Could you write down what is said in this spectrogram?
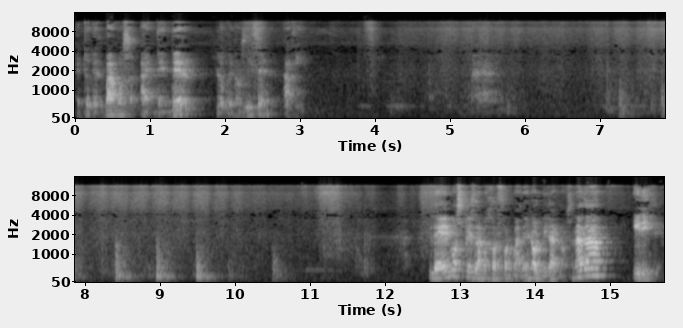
Entonces vamos a entender lo que nos dicen aquí. Leemos que es la mejor forma de no olvidarnos nada y dice,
